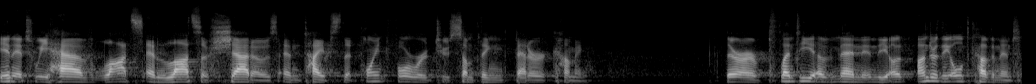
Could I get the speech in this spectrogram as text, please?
In it, we have lots and lots of shadows and types that point forward to something better coming. There are plenty of men in the, under the Old Covenant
